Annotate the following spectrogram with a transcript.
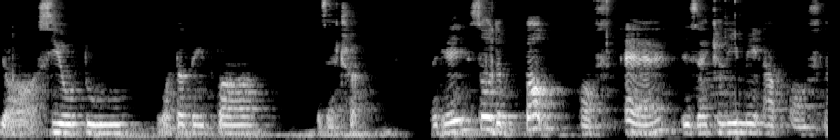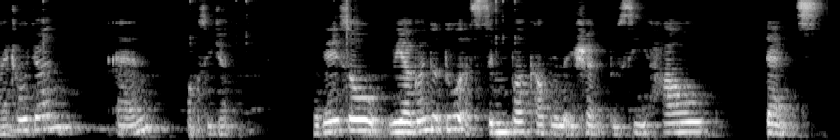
your CO2, water vapor, etc. Okay, so the bulk of air is actually made up of nitrogen and oxygen. Okay, so we are going to do a simple calculation to see how dense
